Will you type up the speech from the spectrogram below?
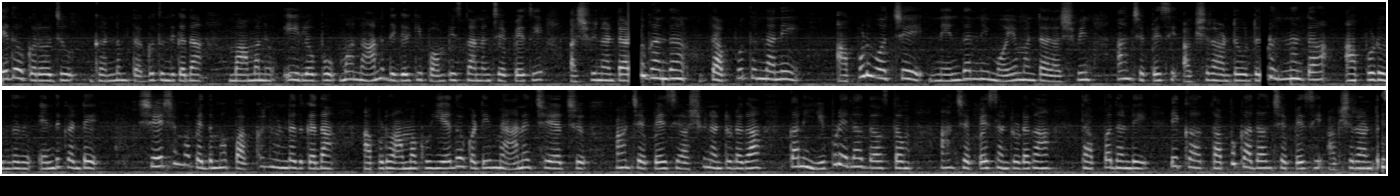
ఏదో ఒక రోజు గండం తగ్గుతుంది కదా మా అమ్మను ఈలోపు మా నాన్న దగ్గరికి పంపిస్తానని చెప్పేసి అశ్విన్ అంటాడు. గంధం తప్పుతుందని అప్పుడు వచ్చే నిందల్ని మోయమంటారు అశ్విన్ అని చెప్పేసి అక్షర అంటూ ఉంటుంది. ఉన్నంత అప్పుడు ఉండదు ఎందుకంటే శేషమ్మ పెద్దమ్మ పక్కన ఉండదు కదా. అప్పుడు అమ్మకు ఏదో ఒకటి మేనేజ్ చేయొచ్చు అని చెప్పేసి అశ్విన్ అంటుండగా కానీ ఇప్పుడు ఎలా దాస్తాం? అని చెప్పేసి అంటుండగా తప్పదండి ఇక తప్పు కదా అని చెప్పేసి అక్షర అంటే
